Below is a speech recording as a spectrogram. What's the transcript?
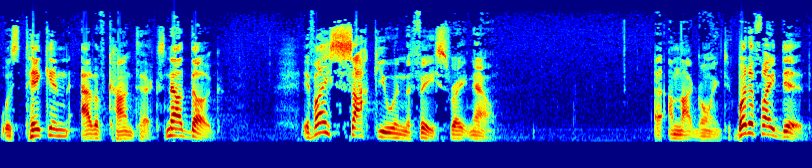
was taken out of context. Now, Doug, if I sock you in the face right now, I'm not going to, but if I did,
